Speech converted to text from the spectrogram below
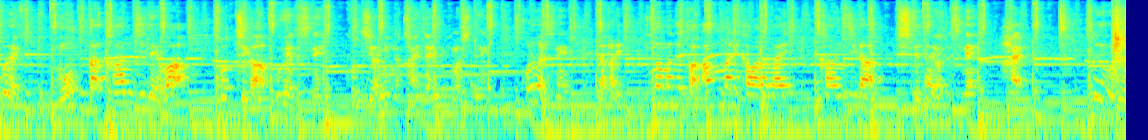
これ持った感じではこっちが上ですね。ちがみんな買いたいときましたね。これはですねやっぱり今までとはあんまり変わらない感じがしてたようですね。はい。ということで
